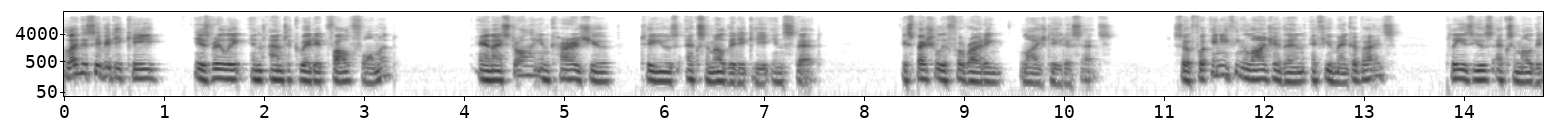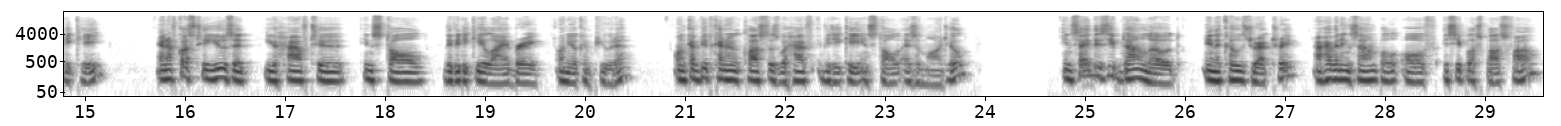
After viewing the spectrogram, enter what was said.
Legacy VTK is really an antiquated file format, and I strongly encourage you to use XML VTK instead, especially for writing large data sets. So for anything larger than a few megabytes, please use XML VTK. And of course, to use it, you have to install the VTK library on your computer. On Compute Canada clusters, we have VTK installed as a module. Inside the zip download, in the codes directory, I have an example of a C++ file.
